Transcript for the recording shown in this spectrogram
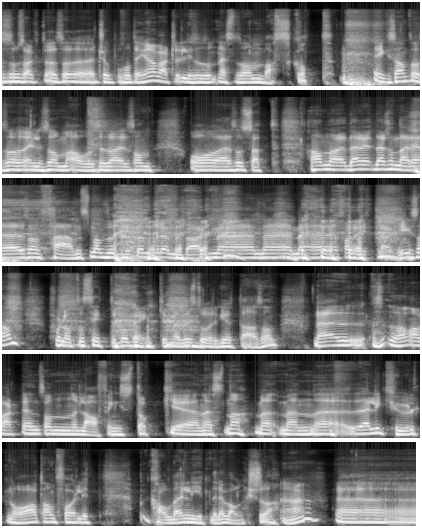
som sagt, altså, Choupo-Moting har vært liksom, nesten sånn maskot. Ikke sant? Altså, eller som alle syns er sånn Å, det er så søtt. Han, er- det, er, det er sånn, der, sånn fan som har vunnet en drømmedag med, med, med favorittlaget. ikke sant? Får lov til å sitte på benken med de store gutta og sånn. Det er, han har vært en sånn laughingstock eh, nesten, da. Men, men eh, det er litt kult nå at han får litt Kall det en liten revansje, da. Ja. Eh,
